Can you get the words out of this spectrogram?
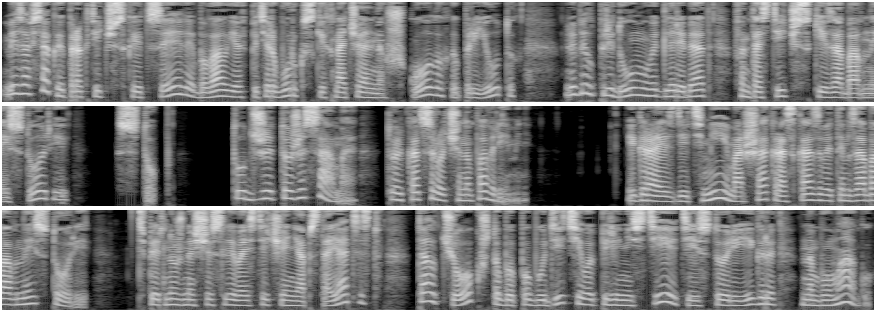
Безо всякой практической цели бывал я в петербургских начальных школах и приютах, любил придумывать для ребят фантастические забавные истории. Стоп. Тут же то же самое — только отсрочено по времени. Играя с детьми, Маршак рассказывает им забавные истории. Теперь нужно счастливое стечение обстоятельств, толчок, чтобы побудить его перенести эти истории игры на бумагу.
